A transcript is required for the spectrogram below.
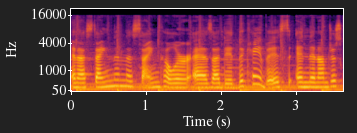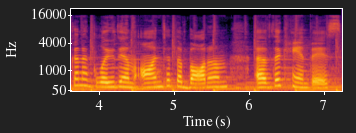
and I stained them the same color as I did the canvas. And then I'm just gonna glue them onto the bottom of the canvas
